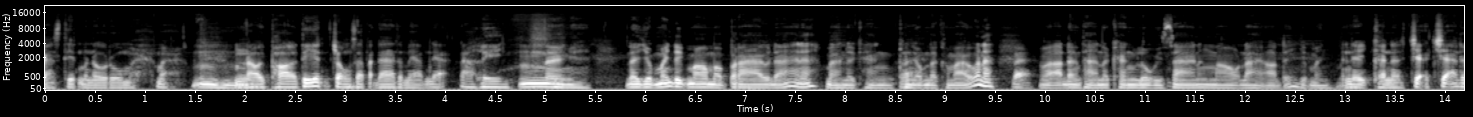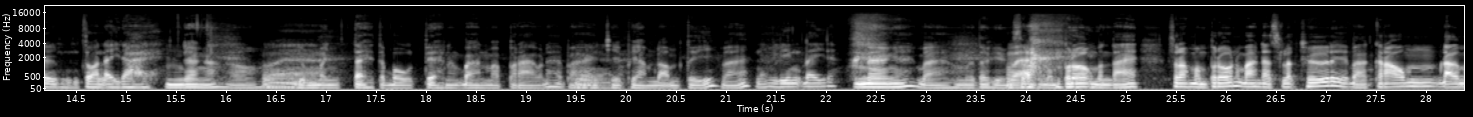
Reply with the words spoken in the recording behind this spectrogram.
ការស្ថិតមโนរមបាទអំណោយផលទៀតចុងសប្តាហ៍សម្រាប់អ្នកដើរលេងហ្នឹងហើយ នៅយប់មិញដូចមកមកប្រាវដែរណាបាទនៅខាងខ្ញុំនៅខ្មៅណាបាទអត់ដឹងថានៅខាងលោកវិសាហ្នឹងមកដែរអត់ទេយប់មិញនេះខណៈចាក់ចាក់ឬមិនទាន់អីដែរអញ្ចឹងហ៎អូយប់មិញតេះតបោផ្ទះហ្នឹងបានមកប្រាវដែរប្រហែលជា5 10នាទីបាទហ្នឹងលាងដីដែរហ្នឹងហើយបាទមើលទៅរៀងស្រស់បំប្រងប៉ុន្តែស្រស់បំប្រងហ្នឹងបានតែស្លឹកឈើទេបាទក្រោមដើម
